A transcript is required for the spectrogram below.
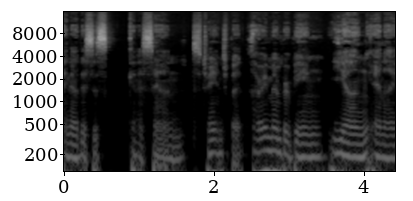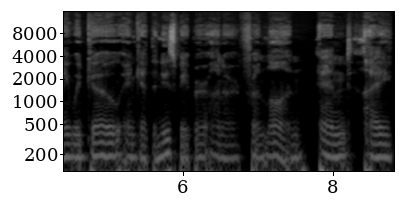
I know this is going to sound strange, but I remember being young and I would go and get the newspaper on our front lawn. And I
